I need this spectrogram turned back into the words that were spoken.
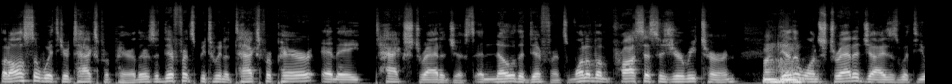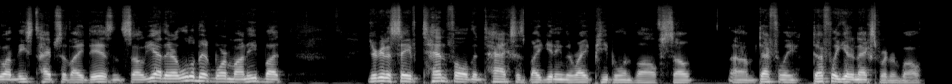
but also with your tax preparer. There's a difference between a tax preparer and a tax strategist, and know the difference. One of them processes your return, mm-hmm. the other one strategizes with you on these types of ideas. And so, yeah, they're a little bit more money, but you're going to save tenfold in taxes by getting the right people involved. So um, definitely, definitely get an expert involved.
